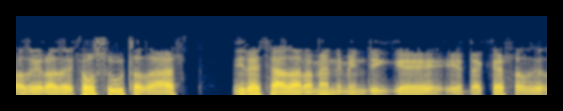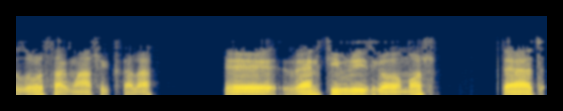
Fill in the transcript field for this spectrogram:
azért az egy hosszú utazás, Nyíregyházára menni mindig érdekes, az, ország másik fele. Rendkívül izgalmas, tehát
